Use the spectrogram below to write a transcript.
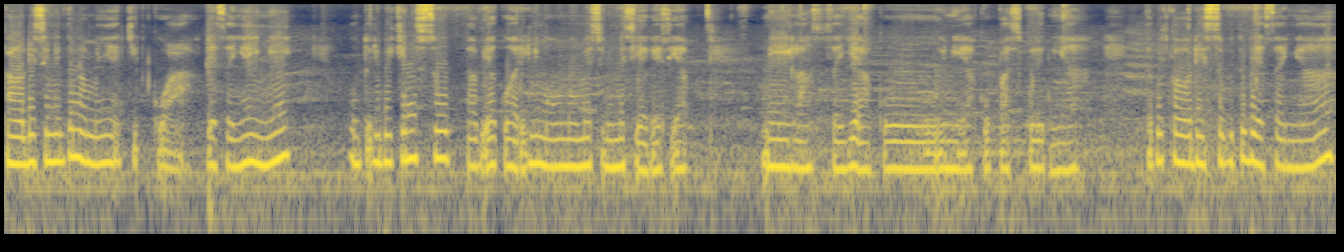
Kalau di sini tuh namanya citkwa Biasanya ini untuk dibikin sup. Tapi aku hari ini mau numis-numis ya guys ya. Nih langsung saja aku ini ya kupas kulitnya. Tapi kalau di sup itu biasanya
